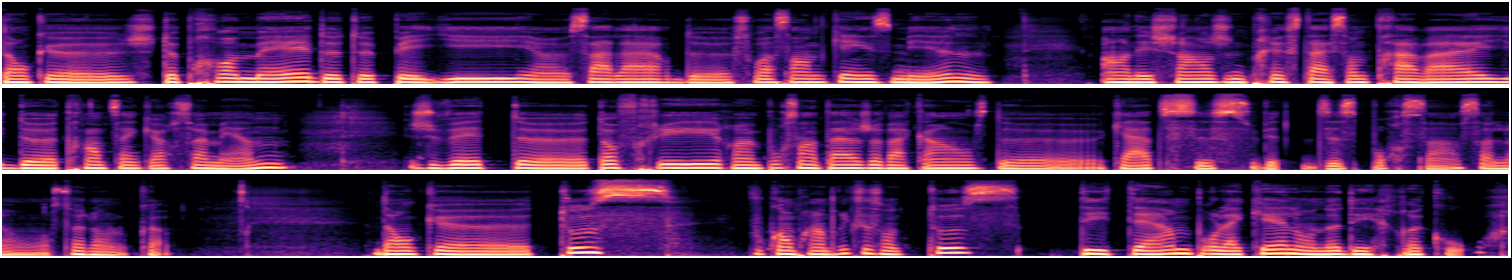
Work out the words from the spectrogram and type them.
Donc, euh, je te promets de te payer un salaire de 75 000 en échange d'une prestation de travail de 35 heures semaine. Je vais t'offrir un pourcentage de vacances de 4, 6, 8, 10% selon, selon le cas. Donc, euh, tous, vous comprendrez que ce sont tous des termes pour lesquels on a des recours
